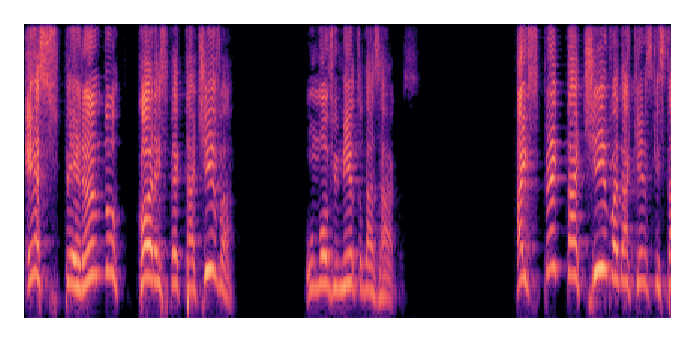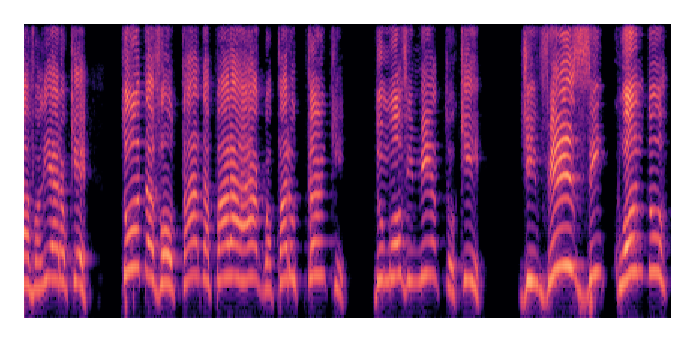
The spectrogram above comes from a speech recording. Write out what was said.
esperando qual era a expectativa? O movimento das águas. A expectativa daqueles que estavam ali era o quê? Toda voltada para a água, para o tanque do movimento que de vez em quando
